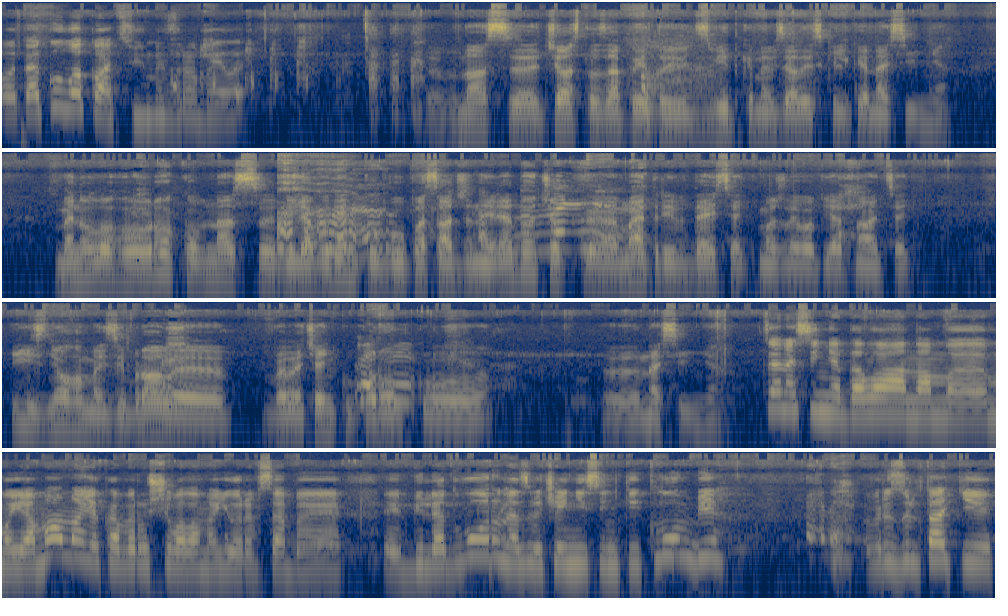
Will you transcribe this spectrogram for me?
Отаку локацію ми зробили. В нас е, часто запитують, звідки ми взяли скільки насіння. Минулого року в нас е, біля будинку був посаджений рядочок е, метрів 10, можливо 15. І з нього ми зібрали величеньку коробку насіння. Це насіння дала нам моя мама, яка вирощувала майори в себе біля двору на звичайнісінькій клумбі. В результаті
